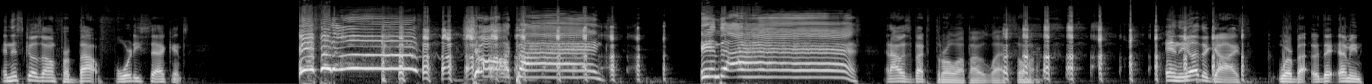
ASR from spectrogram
and this goes on for about 40 seconds. Effing us! Sean Banks! In the ass! And I was about to throw up. I was laughing so hard. And the other guys were about, they, I mean,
